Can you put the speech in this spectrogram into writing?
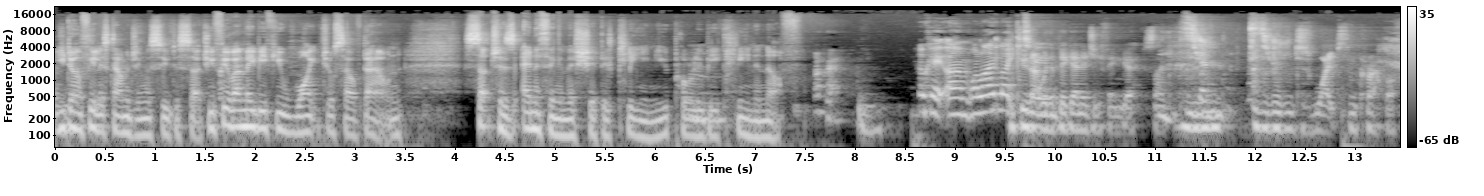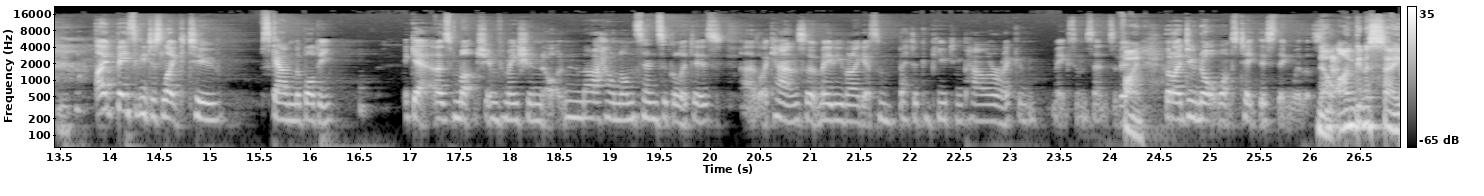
you don't feel it's damaging the suit as such. You feel that maybe if you wiped yourself down, such as anything in this ship is clean, you'd probably be clean enough. Okay. Okay, um, well, I'd like Do to. Do that with a big energy finger. It's like just wipes some crap off you. I'd basically just like to scan the body, get as much information, no matter how nonsensical it is, as I can. So maybe when I get some better computing power, I can make some sense of it. Fine. But I do not want to take this thing with us. No, I'm going to say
